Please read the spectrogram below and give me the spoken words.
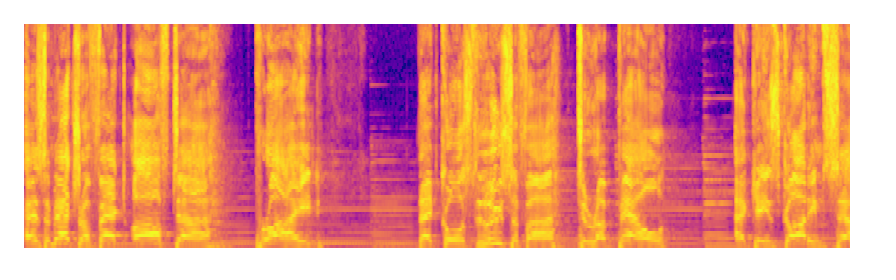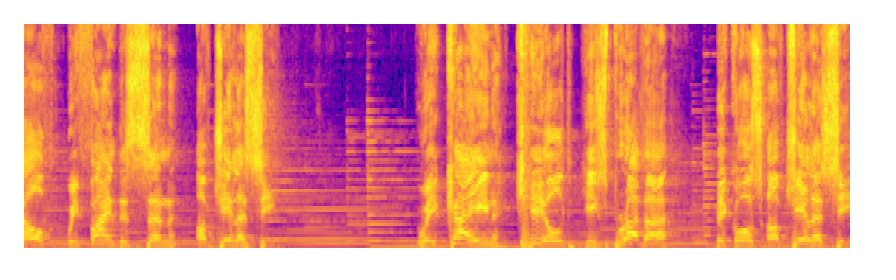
As a matter of fact, after pride that caused Lucifer to rebel against God Himself, we find the sin of jealousy. Where Cain killed his brother because of jealousy.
